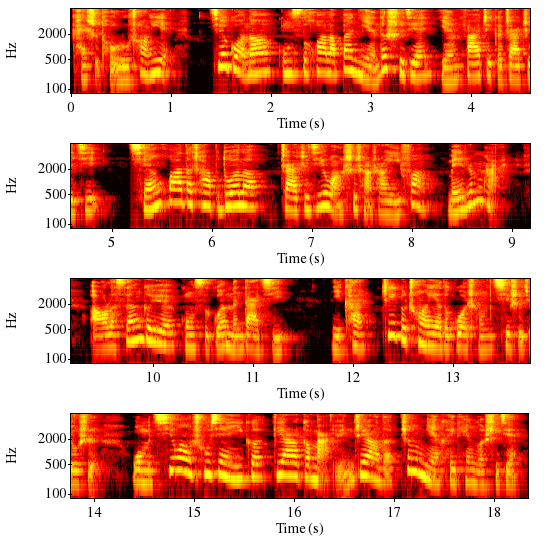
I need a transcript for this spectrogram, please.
开始投入创业。结果呢，公司花了半年的时间研发这个榨汁机，钱花的差不多了，榨汁机往市场上一放，没人买。熬了三个月，公司关门大吉。你看，这个创业的过程其实就是我们期望出现一个第二个马云这样的正面黑天鹅事件，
